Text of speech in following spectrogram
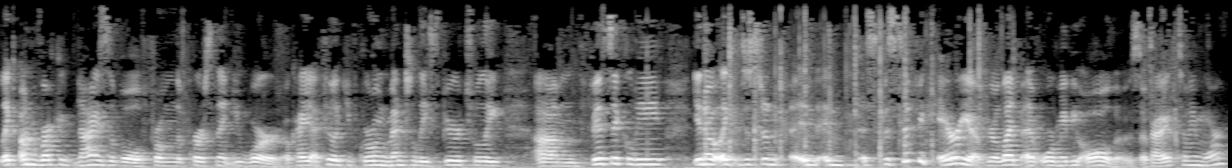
like unrecognizable from the person that you were. Okay. I feel like you've grown mentally, spiritually, um, physically, you know, like just in, in, in a specific area of your life or maybe all those. Okay. Tell me more.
